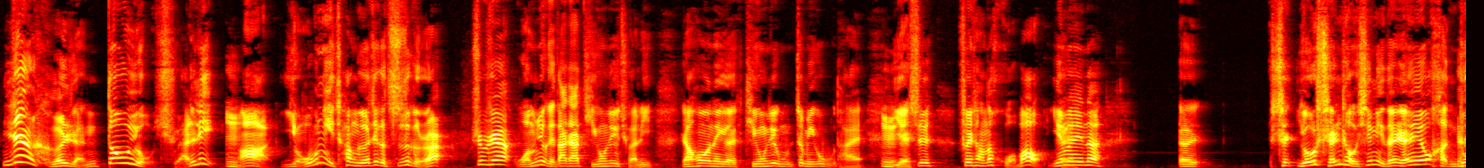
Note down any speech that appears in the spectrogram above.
任何人都有权利、嗯啊，有你唱歌这个资格，是不是？我们就给大家提供这个权利，然后那个提供这么这么一个舞台，嗯也是非常的火爆。因为呢，呃，审有审丑心理的人也有很多。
